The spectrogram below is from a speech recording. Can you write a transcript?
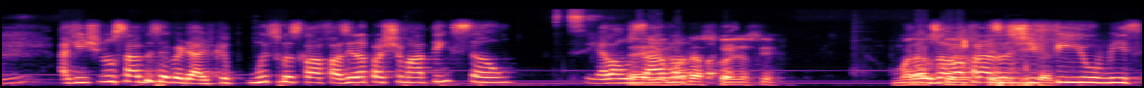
Uhum, A gente não sabe se é verdade, porque muitas coisas que ela fazia era para chamar a atenção. sim. Ela É, usava uma das coisas que. Uma ela das usava frases de filmes,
